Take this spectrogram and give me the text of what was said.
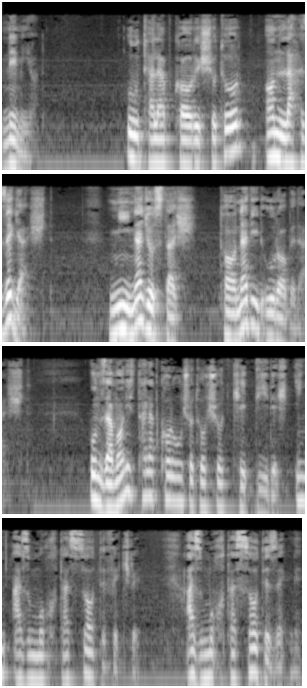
نمیاد. او طلبکار شطور آن لحظه گشت. می نجستش تا ندید او را بدشت. اون زمانی طلبکار اون شطور شد که دیدش. این از مختصات فکره از مختصات ذهنه.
